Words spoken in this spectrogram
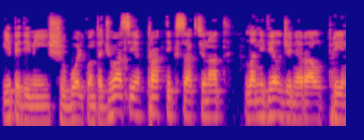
epidemii și boli contagioase, practic s-a acționat la nivel general prin,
